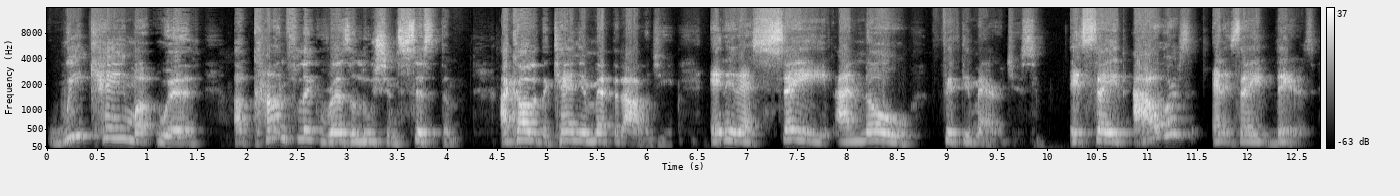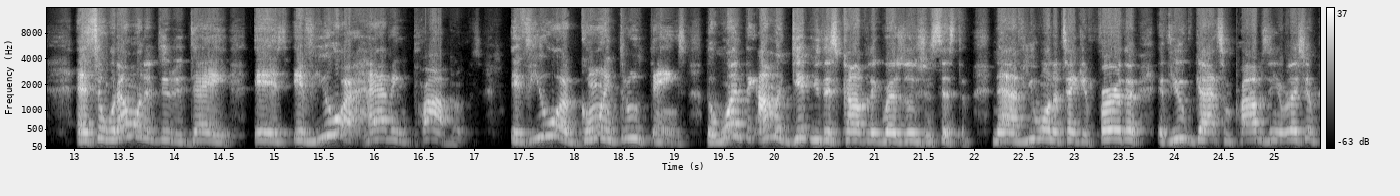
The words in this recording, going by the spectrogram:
we came up with a conflict resolution system I call it the Canyon methodology. And it has saved, I know, 50 marriages. It saved ours and it saved theirs. And so, what I want to do today is if you are having problems, if you are going through things, the one thing I'm going to give you this conflict resolution system. Now, if you want to take it further, if you've got some problems in your relationship,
